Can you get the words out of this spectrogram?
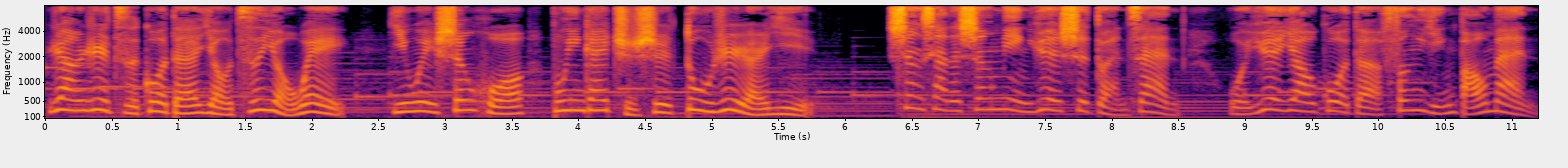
让日子过得有滋有味。因为生活不应该只是度日而已。剩下的生命越是短暂，我越要过得丰盈饱满。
